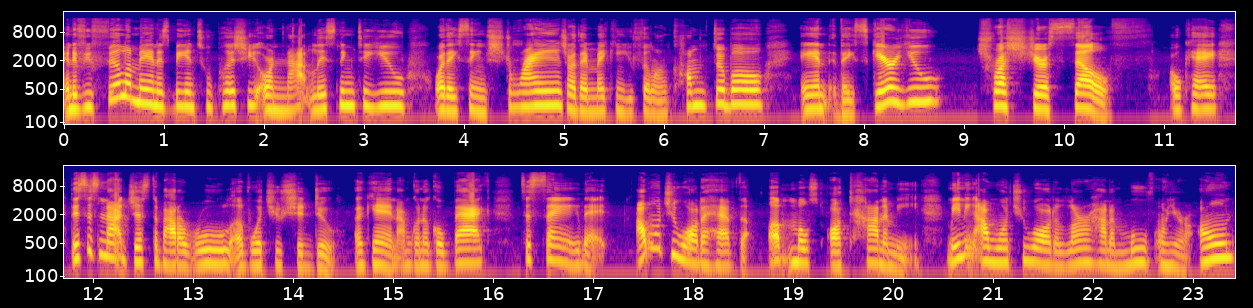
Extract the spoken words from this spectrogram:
And if you feel a man is being too pushy or not listening to you, or they seem strange, or they're making you feel uncomfortable and they scare you, trust yourself. Okay. This is not just about a rule of what you should do. Again, I'm going to go back to saying that I want you all to have the utmost autonomy, meaning I want you all to learn how to move on your own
